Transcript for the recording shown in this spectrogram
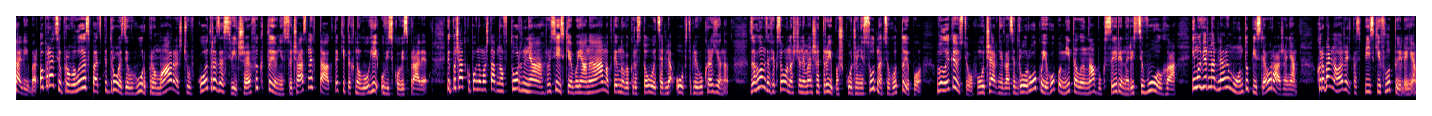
Калібр операцію провели спецпідрозділ ГУР Примари, що вкотре засвідчує ефективність сучасних тактик і технологій у військовій справі. Від початку повномасштабного вторгнення російські бояни М активно використовуються для обстрілів України. Загалом зафіксовано щонайменше три пошкоджені судна цього типу. Великий Устюг у червні 22 року його помітили на буксирі на річці Волга, ймовірно, для ремонту після ураження. Корабель належить Каспійській флотилії,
